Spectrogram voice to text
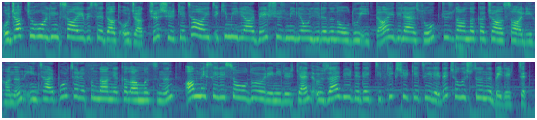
Ocakçı Holding sahibi Sedat Ocakçı, şirkete ait 2 milyar 500 milyon liranın olduğu iddia edilen soğuk cüzdanla kaçan Salih Han'ın Interpol tarafından yakalanmasının an meselesi olduğu öğrenilirken özel bir dedektiflik şirketiyle de çalıştığını belirtti.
